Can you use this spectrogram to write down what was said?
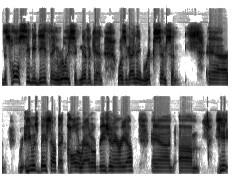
this whole CBD thing really significant was a guy named Rick Simpson, and he was based out that Colorado region area, and um, he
